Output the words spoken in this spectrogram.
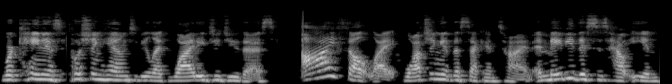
where Kane is pushing him to be like, why did you do this? I felt like watching it the second time, and maybe this is how Ian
